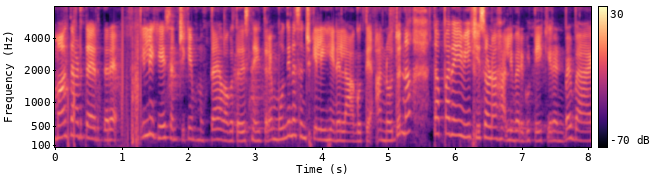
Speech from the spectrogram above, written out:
ಮಾತಾಡ್ತಾ ಇರ್ತಾರೆ. ಇಲ್ಲಿಗೆ ಸಂಚಿಕೆ ಮುಕ್ತಾಯವಾಗುತ್ತದೆ. ಸ್ನೇಹಿತರೆ, ಮುಂದಿನ ಸಂಚಿಕೆಯಲ್ಲಿ ಏನೆಲ್ಲ ಆಗುತ್ತೆ ಅನ್ನೋದನ್ನು ತಪ್ಪದೇ ವೀಕ್ಷಿಸೋಣ. ಅಲ್ಲಿವರೆಗೂ take care and bye bye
